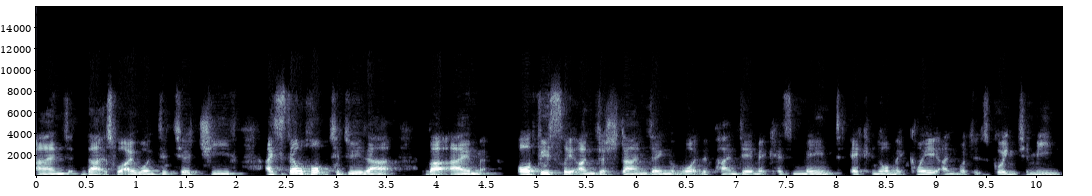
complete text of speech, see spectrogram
and that's what i wanted to achieve i still hope to do that but i'm obviously understanding what the pandemic has meant economically and what it's going to mean.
